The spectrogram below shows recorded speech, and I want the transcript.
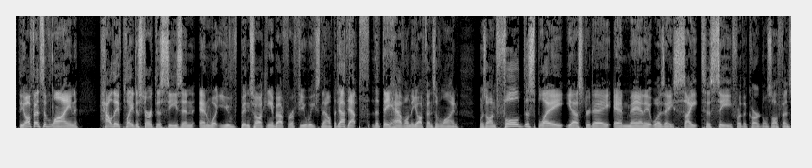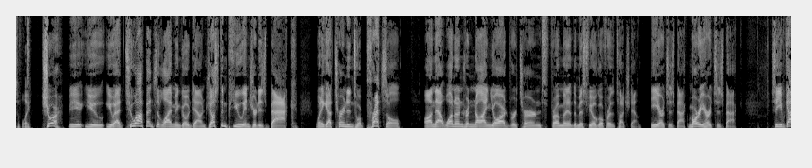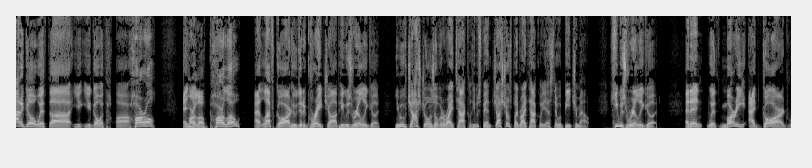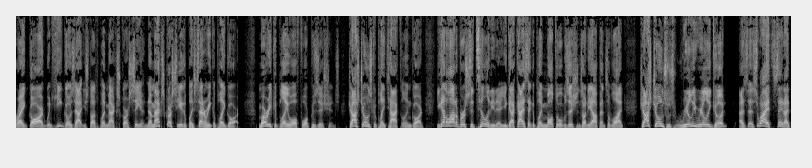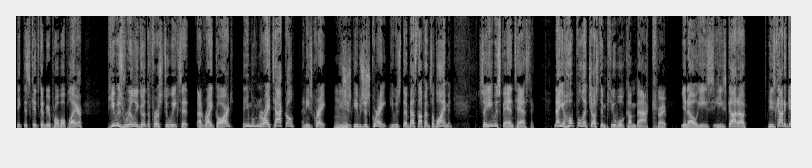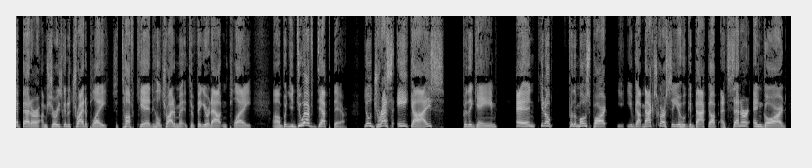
the offensive line, how they've played to start this season, and what you've been talking about for a few weeks now, the depth, depth that they have on the offensive line was on full display yesterday, and man, it was a sight to see for the Cardinals offensively. Sure, you you you had two offensive linemen go down. Justin Pugh injured his back when he got turned into a pretzel on that 109 yard return from uh, the missed field goal for the touchdown. He hurts his back. Murray hurts his back. So you've got to go with uh, you, you go with uh, Harrell and Harlow. You, Harlow at left guard, who did a great job. He was really good. You move Josh Jones over to right tackle. He was fan. Josh Jones played right tackle yesterday. Would beat him out. He was really good. And then with Murray at guard, right guard, when he goes out, you start to play Max Garcia. Now Max Garcia can play center. He can play guard. Murray could play all four positions. Josh Jones could play tackle and guard. You got a lot of versatility there. You got guys that can play multiple positions on the offensive line. Josh Jones was really, really good. As, that's why I say I think this kid's going to be a Pro Bowl player. He was really good the first two weeks at, at right guard. Then you move him to right tackle, and he's great. Mm-hmm. He's just, he was just great. He was the best offensive lineman. So he was fantastic. Now you're hopeful that Justin Pugh will come back. Right. You know, he's he's got to He's got to get better. I'm sure he's going to try to play. He's a tough kid. He'll try to to figure it out and play. Uh, but you do have depth there. You'll dress eight guys for the game, and you know for the most part, you've got Max Garcia who can back up at center and guard,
